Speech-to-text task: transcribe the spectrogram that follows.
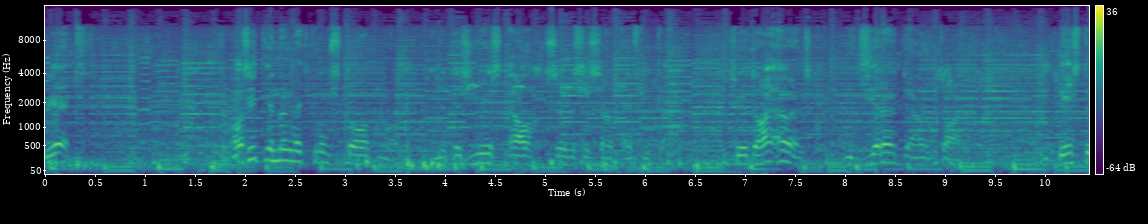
Weet, was dit een ding wat jy kan ontstaat maak. Dit is USL Services South Africa. So die ouwens, die zero downtime. Die beste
